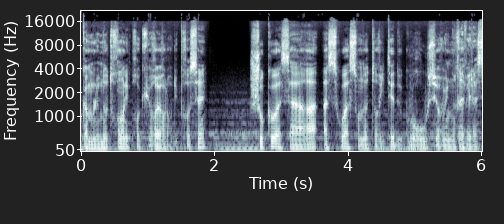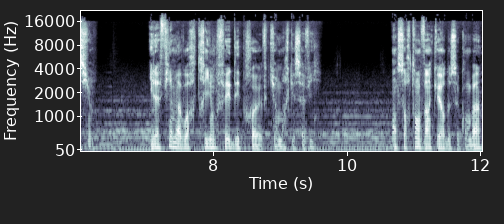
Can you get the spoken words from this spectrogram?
Comme le noteront les procureurs lors du procès, Shoko Asahara assoit son autorité de gourou sur une révélation. Il affirme avoir triomphé des preuves qui ont marqué sa vie. En sortant vainqueur de ce combat,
